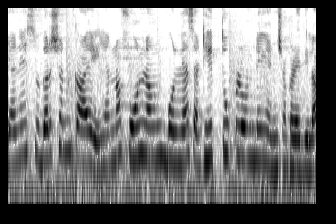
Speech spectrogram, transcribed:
याने सुदर्शन काळे यांना फोन लावून बोलण्यासाठी तूप लोंढे यांच्याकडे दिला.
